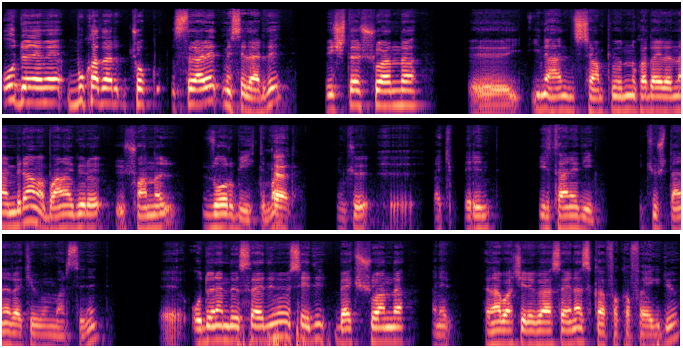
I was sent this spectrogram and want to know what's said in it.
o o döneme bu kadar çok ısrar etmeselerdi Beşiktaş şu anda e, yine hani şampiyonluk adaylarından biri ama bana göre şu anda zor bir ihtimal. evet. Çünkü e, rakiplerin bir tane değil, 2-3 tane rakibin var senin. E, o dönemde ısrar edilmeseydi belki şu anda hani Fenerbahçe ile Galatasaray nasıl kafa kafaya gidiyor?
